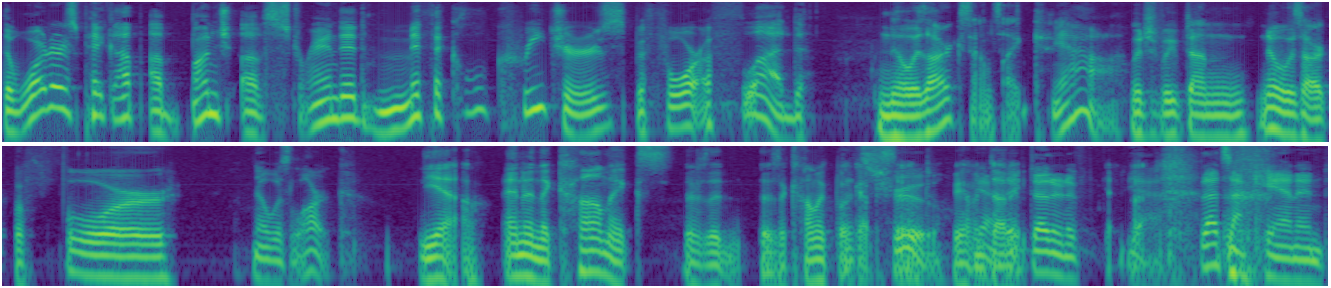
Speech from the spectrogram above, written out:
The warders pick up a bunch of stranded mythical creatures before a flood. Noah's Ark sounds like, Yeah, which we've done Noah's Ark before. Noah's Lark. Yeah, and in the comics, there's a there's a comic book That's episode. true. We haven't yeah, done it. done it. If, yeah, but that's not canon.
